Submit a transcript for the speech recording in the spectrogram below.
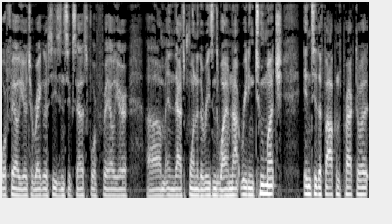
or failure to regular season success for failure. Um, and that's one of the reasons why I'm not reading too much into the Falcons practice,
